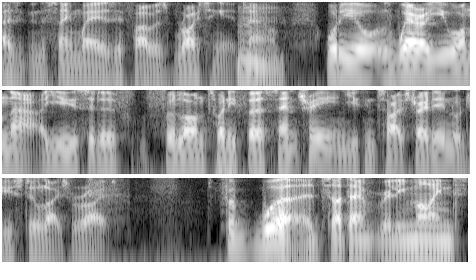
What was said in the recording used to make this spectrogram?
as in the same way as if I was writing it down. What are you? Where are you on that? Are you sort of full on 21st century and you can type straight in, or do you still like to write? for words, I don't really mind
